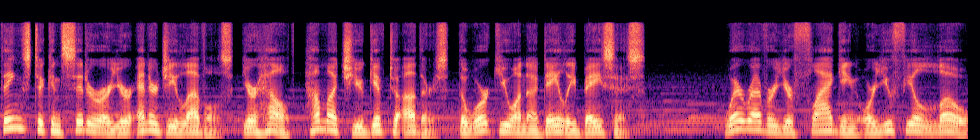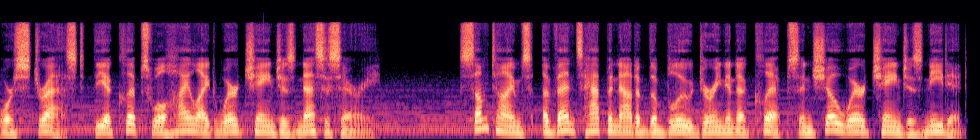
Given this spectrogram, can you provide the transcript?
Things to consider are your energy levels, your health, how much you give to others, the work you on a daily basis. Wherever you're flagging or you feel low or stressed, the eclipse will highlight where change is necessary. Sometimes, events happen out of the blue during an eclipse and show where change is needed.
